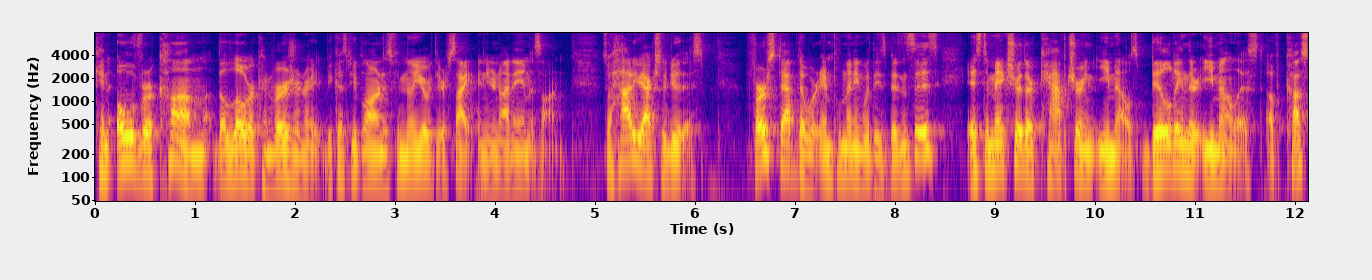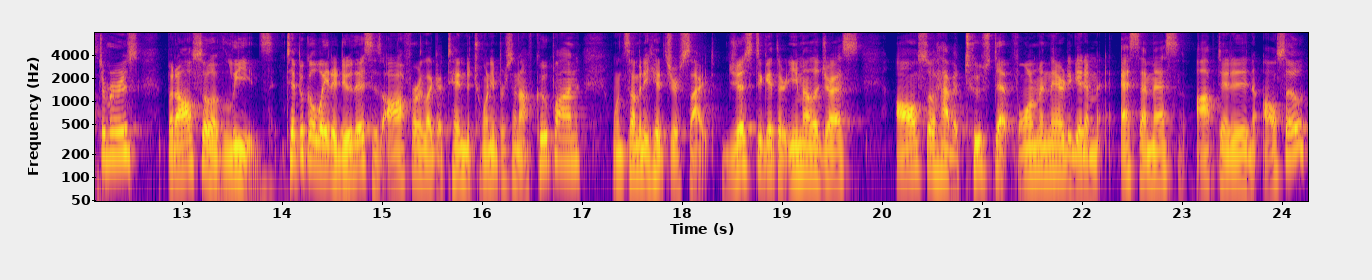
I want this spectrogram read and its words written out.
can overcome the lower conversion rate because people aren't as familiar with your site and you're not Amazon. So how do you actually do this? First step that we're implementing with these businesses is to make sure they're capturing emails, building their email list of customers, but also of leads. Typical way to do this is offer like a 10 to 20% off coupon when somebody hits your site just to get their email address. Also, have a two step form in there to get them SMS opted in. Also,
